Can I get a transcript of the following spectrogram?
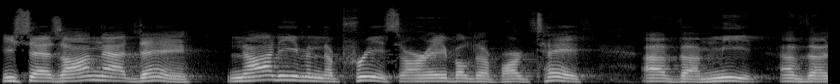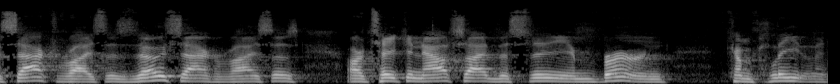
He says, on that day, not even the priests are able to partake of the meat of those sacrifices. Those sacrifices are taken outside the city and burned completely.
